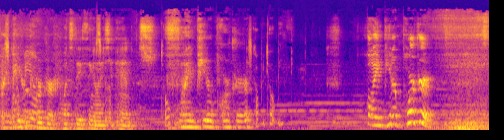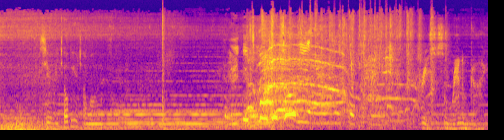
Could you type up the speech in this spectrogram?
Find Peter Parker. What's the thing on his hand? Find Peter Parker. Let's copy Toby. Find Peter Parker. Great, it's just some random guy.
